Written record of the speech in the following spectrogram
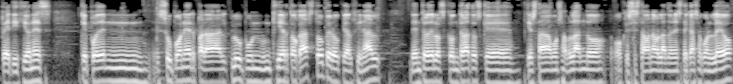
peticiones que pueden suponer para el club un, un cierto gasto, pero que al final, dentro de los contratos que, que estábamos hablando o que se estaban hablando en este caso con Leo,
